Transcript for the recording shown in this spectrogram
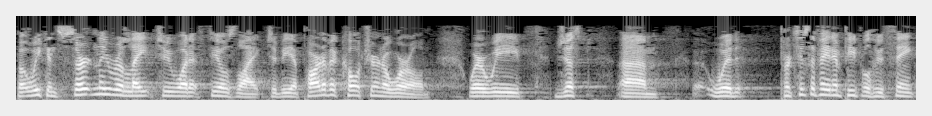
but we can certainly relate to what it feels like to be a part of a culture and a world where we just um, would participate in people who think,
